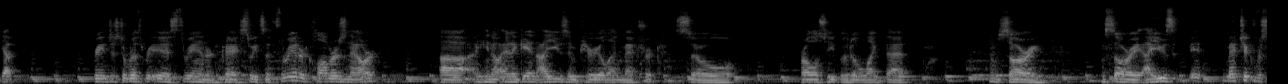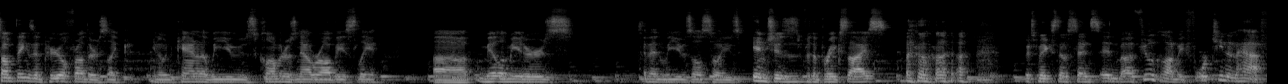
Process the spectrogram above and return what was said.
Yep, just over three is 300. Okay, sweet. So 300 kilometers an hour. Uh, you know, and again, I use imperial and metric, so for all those people who don't like that, I'm sorry. I'm sorry. I use metric for some things, imperial for others. Like, you know, in Canada we use kilometers an hour, obviously, uh, millimeters, and then we use also use inches for the brake size, which makes no sense. In uh, fuel economy, 14 and a half,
